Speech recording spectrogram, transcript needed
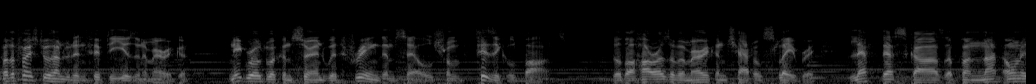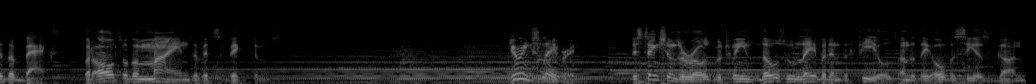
For the first 250 years in America, Negroes were concerned with freeing themselves from physical bonds, though the horrors of American chattel slavery left their scars upon not only the backs, but also the minds of its victims. During slavery, distinctions arose between those who labored in the fields under the overseer's gun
